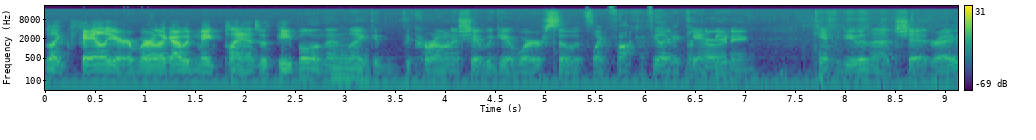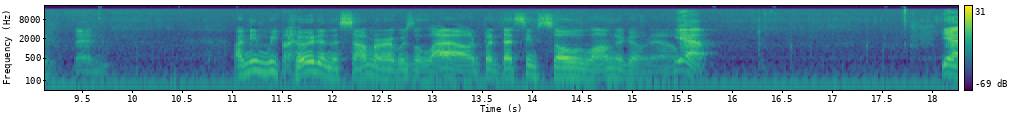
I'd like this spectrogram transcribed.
like failure where like I would make plans with people and then Mm. like the corona shit would get worse so it's like fuck I feel like I can't be can't be doing that shit right and I mean, we But- could in the summer. It was allowed, but that seems so long ago now. yeah yeah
